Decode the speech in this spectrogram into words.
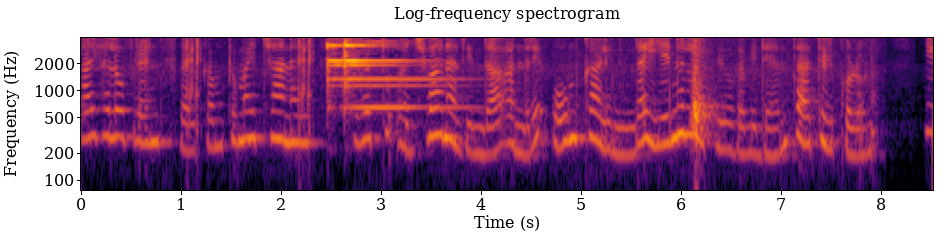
Hi hello friends welcome to my channel ಇವತ್ತು ಅಜ್ವಾನದಿಂದ, ಅಂದರೆ ಓಂ ಕಾಳಿನಿಂದ ಏನೆಲ್ಲ ಉಪಯೋಗವಿದೆ ಅಂತ ತಿಳ್ಕೊಳ್ಳೋಣ. ಈ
